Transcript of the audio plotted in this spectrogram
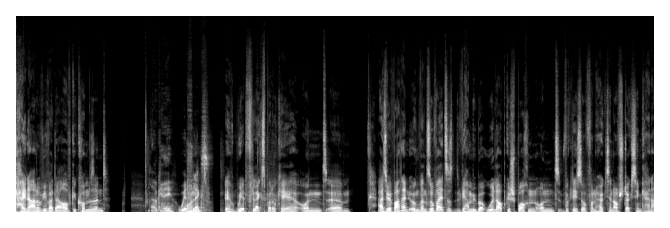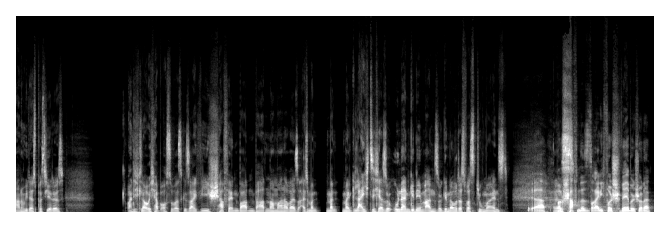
Keine Ahnung, wie wir darauf gekommen sind. Okay, Weird Und- Flex. Äh, Weird Flex, but okay. Und ähm, also wir waren dann irgendwann so weit, wir haben über Urlaub gesprochen und wirklich so von Höchstchen auf Stöckchen. Keine Ahnung, wie das passiert ist. Und ich glaube, ich habe auch sowas gesagt, wie ich schaffe in Baden-Baden normalerweise. Also man, man, man gleicht sich ja so unangenehm an, so genau das, was du meinst. Ja, beim Schaffen, das ist doch eigentlich voll schwäbisch, oder?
